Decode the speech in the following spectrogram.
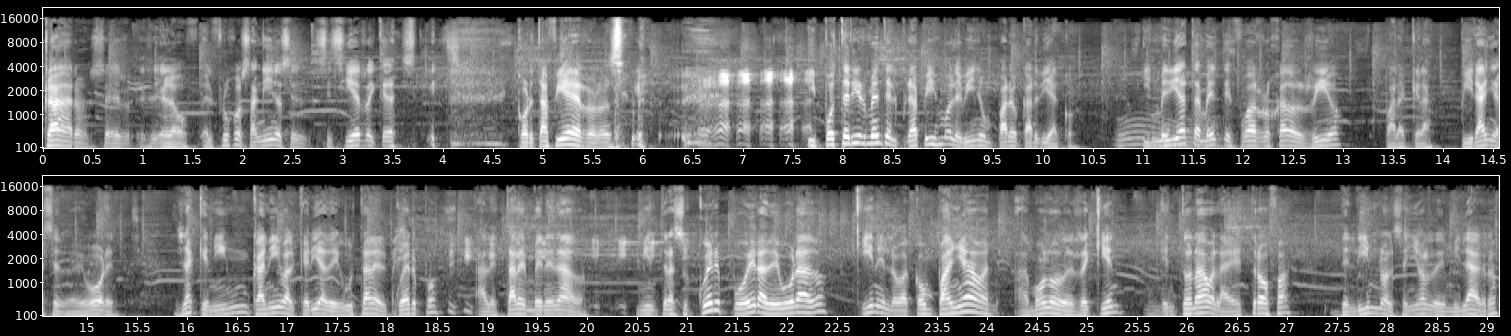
Claro, el, el flujo sanguíneo se, se cierra y queda así. Cortafierro, no sé. y posteriormente el priapismo le vino un paro cardíaco. Inmediatamente fue arrojado al río para que las pirañas se devoren, ya que ningún caníbal quería degustar el cuerpo al estar envenenado. Mientras su cuerpo era devorado, quienes lo acompañaban a modo de requiem entonaban la estrofa del himno al Señor de Milagro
